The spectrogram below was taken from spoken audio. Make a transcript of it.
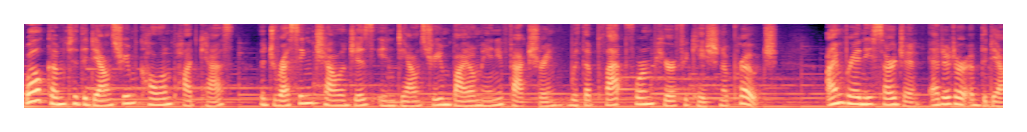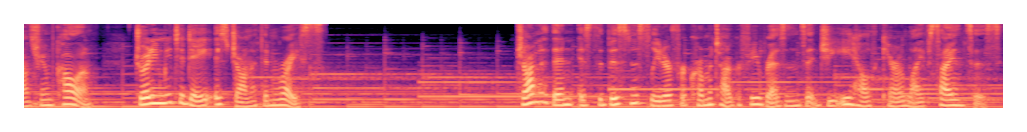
Welcome to the Downstream Column podcast, addressing challenges in downstream biomanufacturing with a platform purification approach. I'm Brandy Sargent, editor of the Downstream Column. Joining me today is Jonathan Royce. Jonathan is the business leader for chromatography resins at GE Healthcare Life Sciences.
